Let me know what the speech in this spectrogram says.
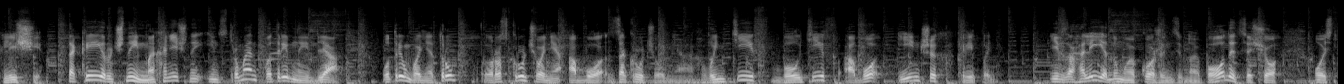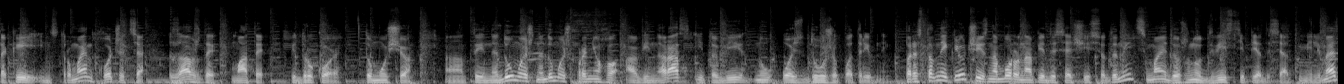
кліщі. Такий ручний механічний інструмент потрібний для утримування труб, розкручування або закручування гвинтів, болтів або інших кріплень. І взагалі, я думаю, кожен зі мною погодиться, що ось такий інструмент хочеться завжди мати під рукою, тому що е, ти не думаєш, не думаєш про нього, а він раз і тобі ну ось дуже потрібний. Переставний ключ із набору на 56 одиниць має довжину 250 мм,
